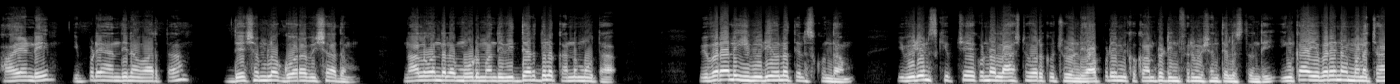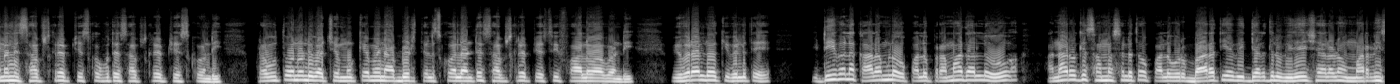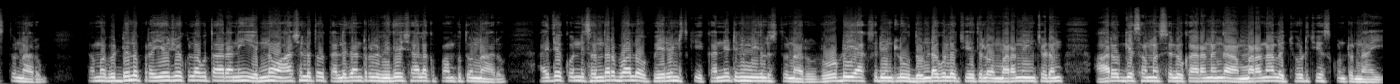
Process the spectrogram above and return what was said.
Hi అండి. ఇప్పుడే అందిన వార్త దేశంలో ఘోర విషాదం నాలుగు వందల మూడు మంది విద్యార్థుల కన్నుమూత. వివరాలు ఈ వీడియోలో తెలుసుకుందాం. ఈ వీడియోని స్కిప్ చేయకుండా లాస్ట్ వరకు చూడండి అప్పుడే మీకు కంప్లీట్ ఇన్ఫర్మేషన్ తెలుస్తుంది. ఇంకా ఎవరైనా మన ఛానల్ని సబ్స్క్రైబ్ చేసుకోకపోతే సబ్స్క్రైబ్ చేసుకోండి. ప్రభుత్వం నుండి వచ్చే ముఖ్యమైన అప్డేట్స్ తెలుసుకోవాలంటే సబ్స్క్రైబ్ చేసి ఫాలో అవ్వండి. వివరాల్లోకి వెళితే ఇటీవల కాలంలో పలు ప్రమాదాల్లో అనారోగ్య సమస్యలతో పలువురు భారతీయ విద్యార్థులు విదేశాలను మరణిస్తున్నారు. తమ బిడ్డలు ప్రయోజకులవుతారని ఎన్నో ఆశలతో తల్లిదండ్రులు విదేశాలకు పంపుతున్నారు. అయితే కొన్ని సందర్భాల్లో పేరెంట్స్కి కన్నిటిని మిగులుస్తున్నారు. రోడ్డు యాక్సిడెంట్లు దుండగుల చేతిలో మరణించడం ఆరోగ్య సమస్యలు కారణంగా మరణాలు చోటు చేసుకుంటున్నాయి.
